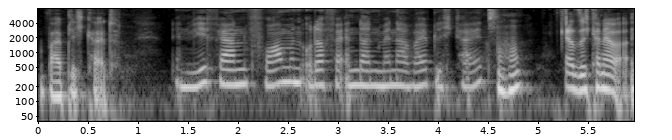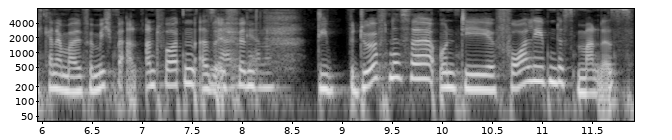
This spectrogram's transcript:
Weiblichkeit? Inwiefern formen oder verändern Männer Weiblichkeit? Mhm. Also ich kann ja, ich kann ja mal für mich beantworten. Also ja, ich finde, die Bedürfnisse und die Vorlieben des Mannes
